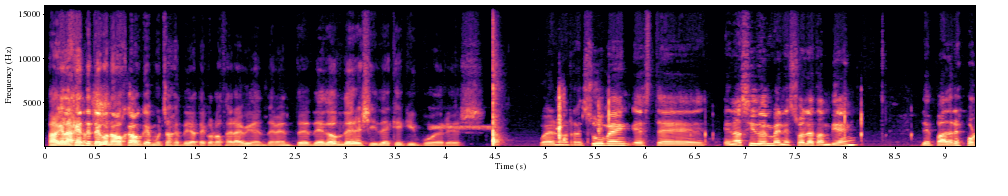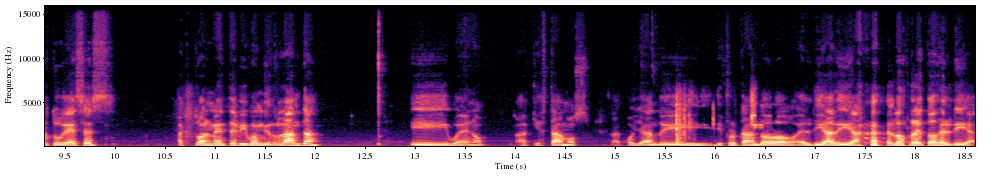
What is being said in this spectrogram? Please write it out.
Para que la gente te conozca, aunque mucha gente ya te conocerá, evidentemente, de dónde eres y de qué equipo eres. Bueno, en resumen, este, he nacido en Venezuela también, de padres portugueses. Actualmente vivo en Irlanda y bueno, aquí estamos apoyando y disfrutando el día a día, los retos del día.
